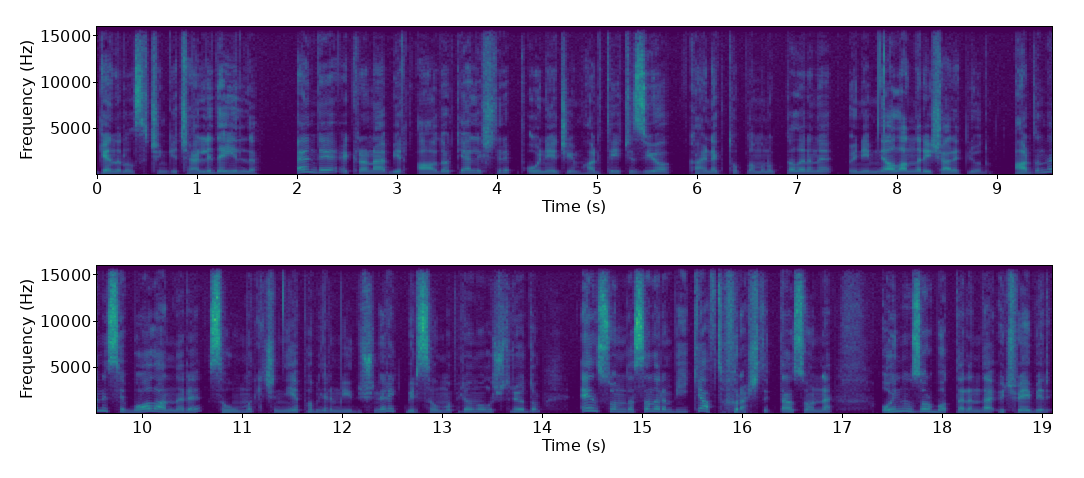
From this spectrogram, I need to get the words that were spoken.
Generals için geçerli değildi. Ben de ekrana bir A4 yerleştirip oynayacağım haritayı çiziyor, kaynak toplama noktalarını, önemli alanları işaretliyordum. Ardından ise bu alanları savunmak için ne yapabilirim diye düşünerek bir savunma planı oluşturuyordum. En sonunda sanırım bir iki hafta uğraştıktan sonra oyunun zor botlarında 3v1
